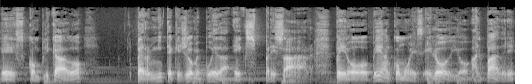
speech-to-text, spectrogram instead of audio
es complicado, permite que yo me pueda expresar. Pero vean cómo es el odio al padre,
